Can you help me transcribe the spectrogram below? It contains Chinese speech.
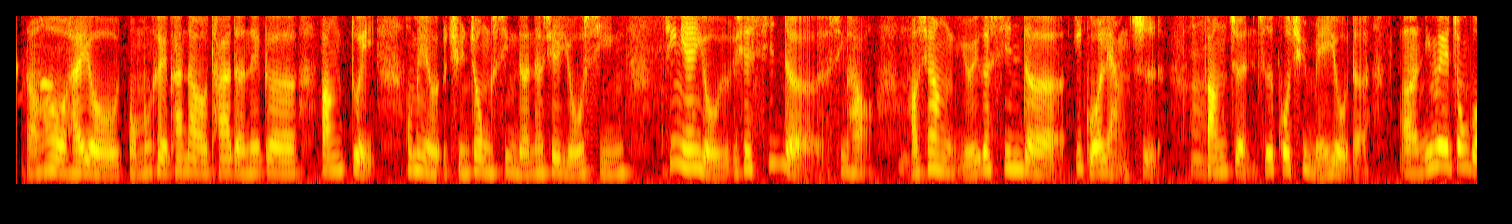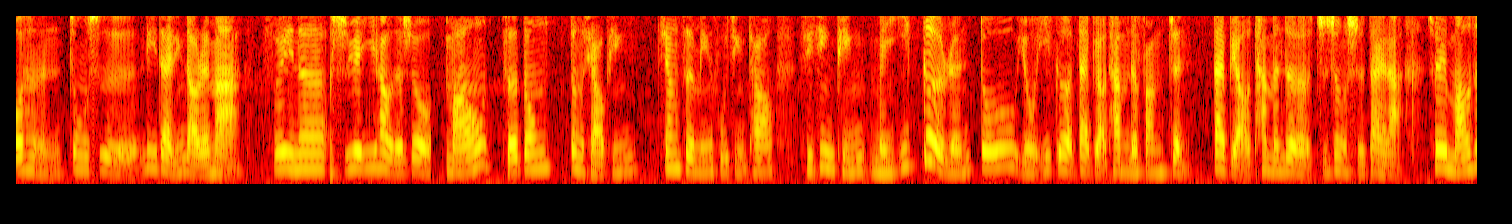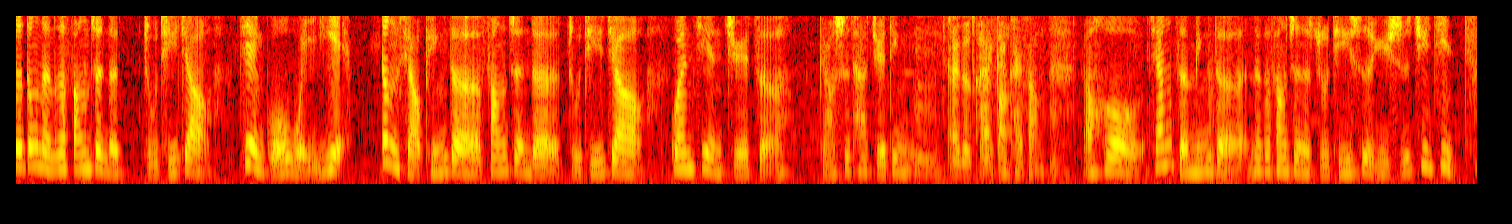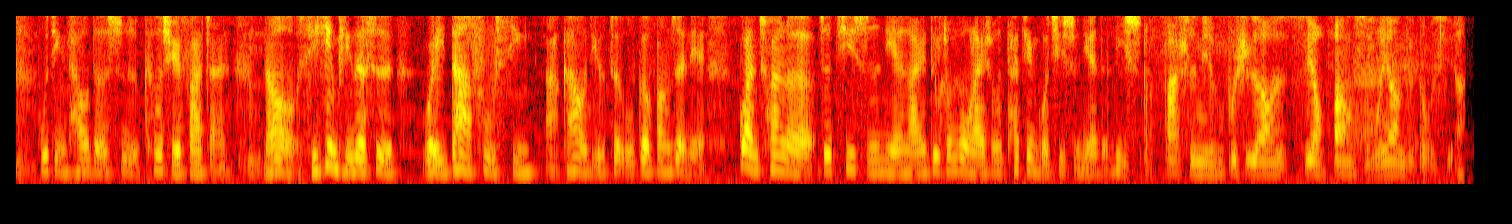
然后还有，我们可以看到他的那个方队后面有群众性的那些游行。今年有一些新的信号，好像有一个新的一国两制方针，这是过去没有的。呃，因为中国很重视历代领导人嘛，所以呢，十月一号的时候，毛泽东、邓小平、江泽民、胡锦涛、习近平，每一个人都有一个代表他们的方阵。代表他们的执政时代啦，所以毛泽东的那个方阵的主题叫建国伟业，邓小平的方阵的主题叫关键抉择。表示他决定改革开放，开放。然后江泽民的那个方阵的主题是与时俱进，胡锦涛的是科学发展，然后习近平的是伟大复兴啊，刚好有这五个方阵也贯穿了这七十年来对中共来说，他建国七十年的历史。八十年不知道是要放什么样的东西啊。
